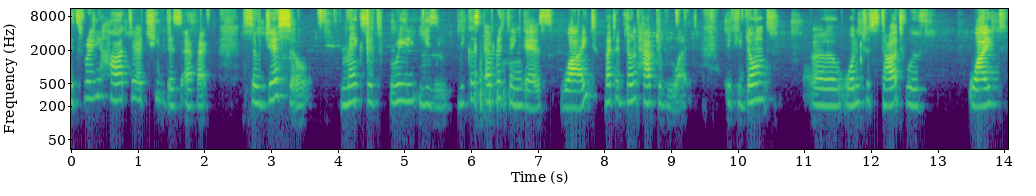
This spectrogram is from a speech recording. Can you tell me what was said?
It's really hard to achieve this effect. So gesso makes it really easy because everything is white but it don't have to be white. If you don't uh, want to start with white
